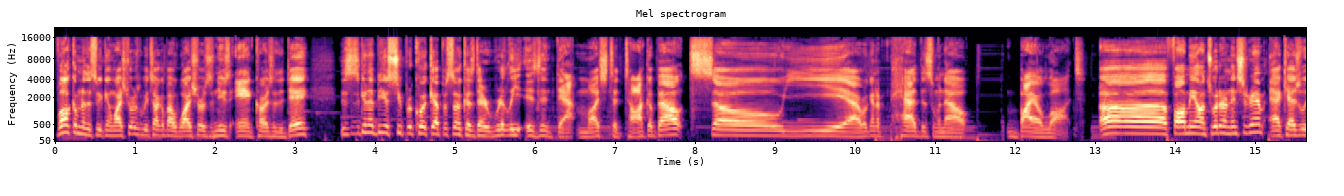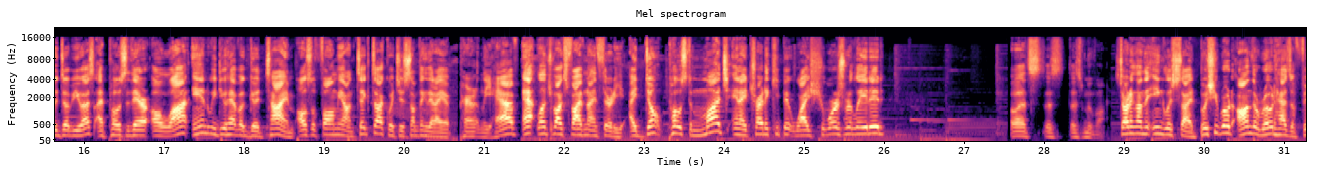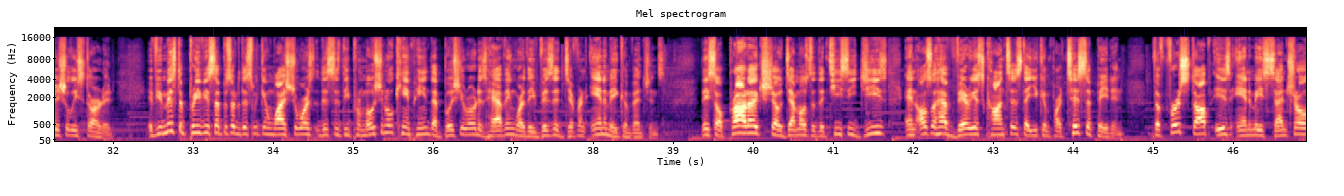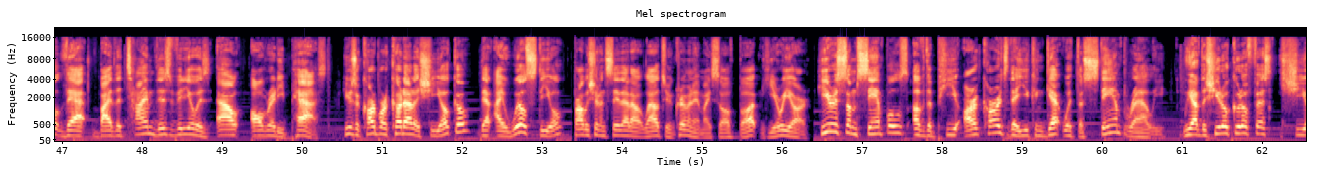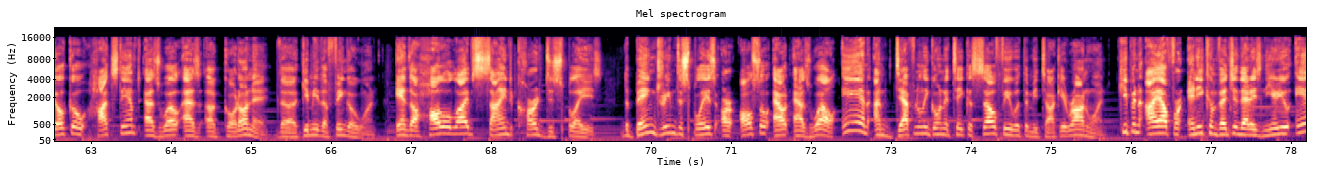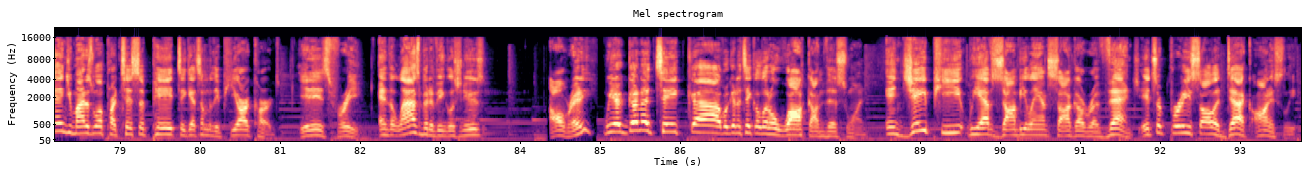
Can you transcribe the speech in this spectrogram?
Welcome to this week in Weiss Schwarz, where we talk about Weiss Schwarz news, and cars of the day. This is going to be a super quick episode because there really isn't that much to talk about. So, yeah, we're going to pad this one out by a lot. Uh, follow me on Twitter and Instagram at CasuallyWS. I post there a lot and we do have a good time. Also follow me on TikTok, which is something that I apparently have, at Lunchbox5930. I don't post much and I try to keep it Weiss Schwarz related. Let's, let's, let's move on. Starting on the English side, Bushiroad on the Road has officially started. If you missed a previous episode of This Week in Weiss Schwarz, this is the promotional campaign that Bushiroad is having where they visit different anime conventions. They sell products, show demos of the TCGs, and also have various contests that you can participate in. The first stop is Anime Central that, by the time this video is out, already passed. Here's a cardboard cutout of Shiyoko that I will steal. Probably shouldn't say that out loud to incriminate myself, but here we are. Here are some samples of the PR cards that you can get with the stamp rally. We have the Shirokuro Fest Shiyoko hot stamped as well as a Korone, the Gimme the Finger one, and the Hololive signed card displays. The Bang Dream displays are also out as well, and I'm definitely going to take a selfie with the Mitake Ran one. Keep an eye out for any convention that is near you, and you might as well participate to get some of the PR cards. It is free. And the last bit of English news, already? We are gonna take, uh, we're gonna take a little walk on this one. In JP, we have Zombieland Saga Revenge. It's a pretty solid deck, honestly.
